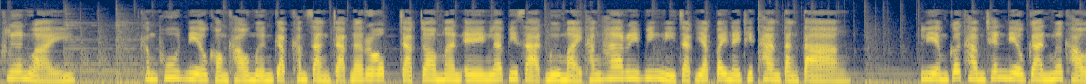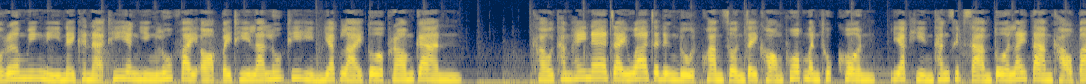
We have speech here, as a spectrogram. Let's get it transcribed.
เคลื่อนไหวคำพูดเดียวของเขาเหมือนกับคำสั่งจากนรก จากจอมมารเองและปีศาจมือใหม่ทั้งห้ารีบวิ่งหนีจากยักษ์ไปในทิศทางต่างๆ เลียมก็ทำเช่นเดียวกันเมื่อเขาเริ่มวิ่งหนีในขณะที่ยังยิงลูกไฟออกไปทีละลูกที่หินยักษ์หลายตัวพร้อมกัน เขาทำให้แน่ใจว่าจะดึงดูดความสนใจของพวกมันทุกคน ยักษ์หินทั้ง 13 ตัวไล่ตามเขาไป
